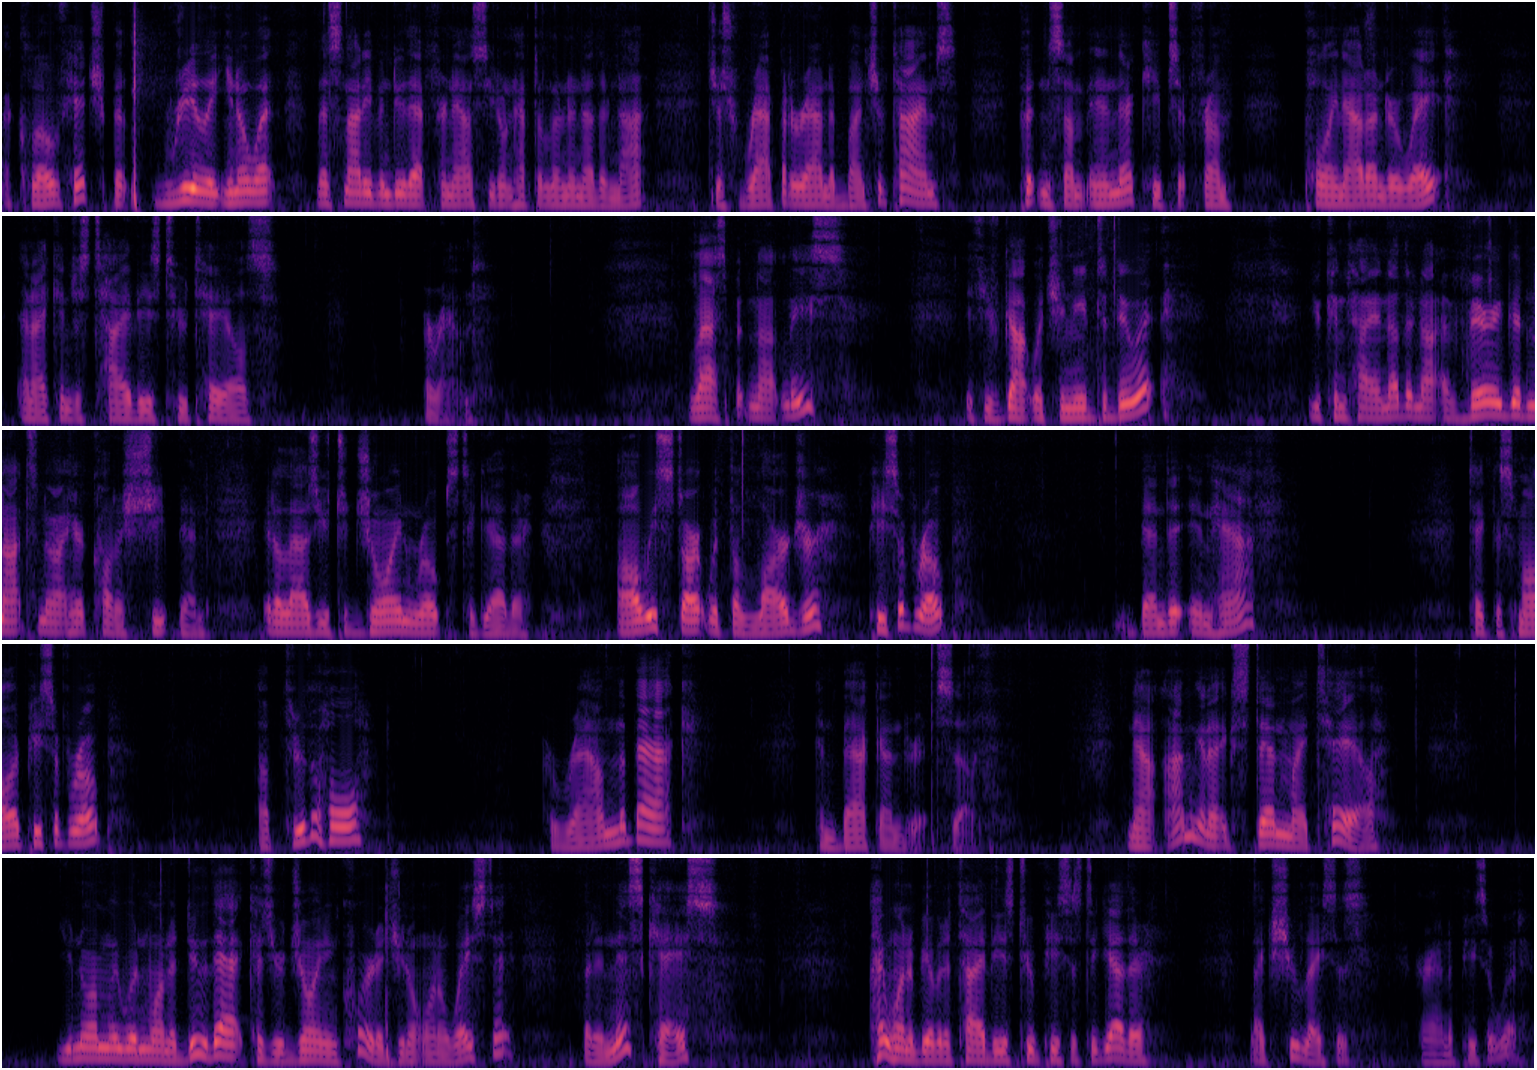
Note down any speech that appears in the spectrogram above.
a clove hitch, but really, you know what? Let's not even do that for now so you don't have to learn another knot. Just wrap it around a bunch of times, putting something in there keeps it from pulling out under weight, and I can just tie these two tails around. Last but not least, if you've got what you need to do it, you can tie another knot, a very good knot to know out here called a sheet bend. It allows you to join ropes together. Always start with the larger piece of rope, bend it in half, take the smaller piece of rope up through the hole, around the back, and back under itself. Now I'm gonna extend my tail. You normally wouldn't wanna do that because you're joining cordage, you don't wanna waste it. But in this case, I wanna be able to tie these two pieces together like shoelaces around a piece of wood.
